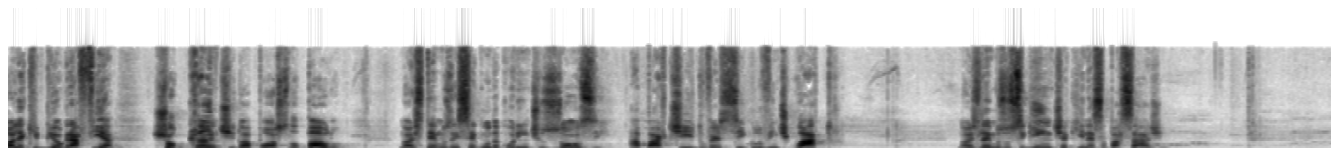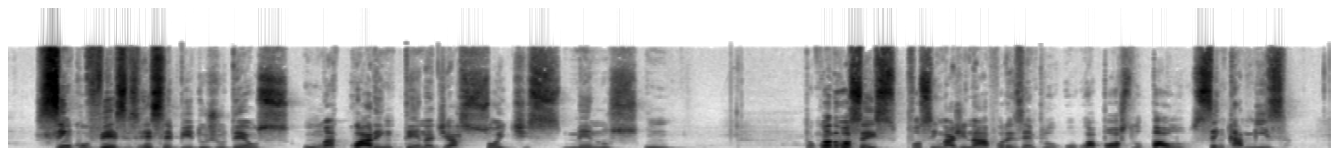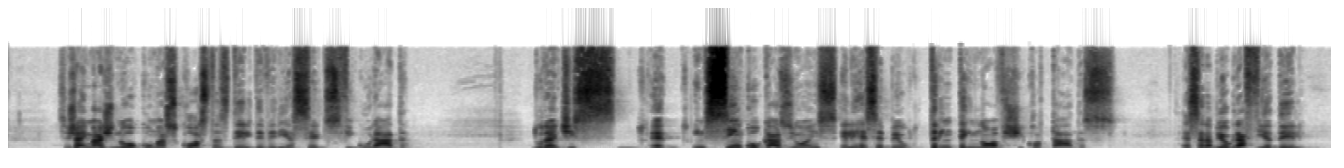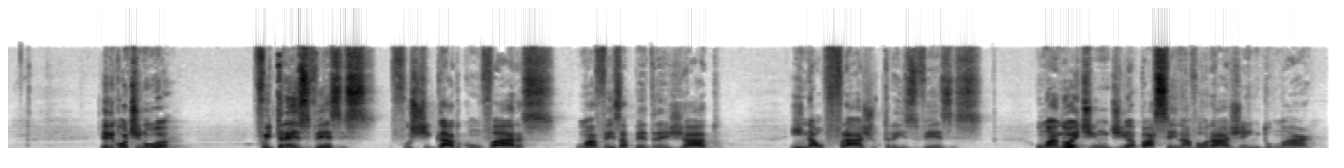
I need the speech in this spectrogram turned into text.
Olha que biografia chocante do apóstolo Paulo. Nós temos em 2 Coríntios 11, a partir do versículo 24. Nós lemos o seguinte aqui nessa passagem: Cinco vezes recebi dos judeus uma quarentena de açoites menos um. Então, quando vocês fossem imaginar, por exemplo, o, o apóstolo Paulo sem camisa, você já imaginou como as costas dele deveriam ser desfigurada? Durante, é, em cinco ocasiões, ele recebeu 39 chicotadas. Essa era a biografia dele. Ele continua: Fui três vezes fustigado com varas, uma vez apedrejado, em naufrágio três vezes. Uma noite e um dia passei na voragem do mar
